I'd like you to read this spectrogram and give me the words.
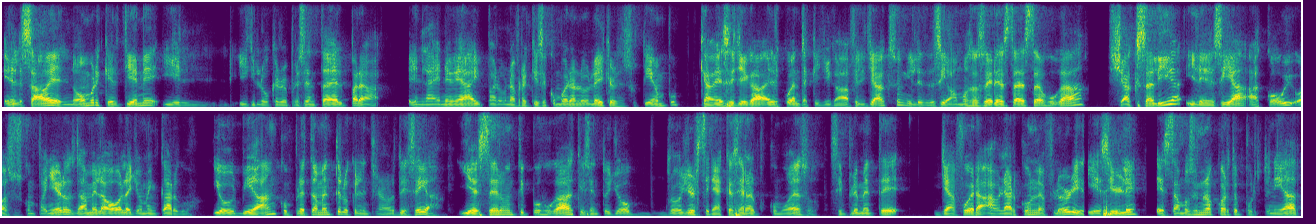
él sabe el nombre que él tiene y, el, y lo que representa él para en la NBA y para una franquicia como eran los Lakers en su tiempo, que a veces llega, él cuenta que llegaba Phil Jackson y les decía, vamos a hacer esta, esta jugada, Shaq salía y le decía a Kobe o a sus compañeros, dame la bola, yo me encargo. Y olvidaban completamente lo que el entrenador decía. Y ese era un tipo de jugada que siento yo, Rogers tenía que hacer algo como eso. Simplemente ya fuera hablar con LaFleur y decirle, estamos en una cuarta oportunidad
